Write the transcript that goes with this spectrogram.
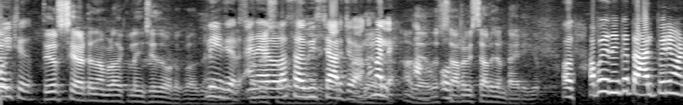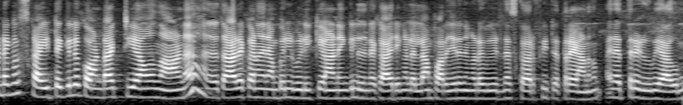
പോയി ചെയ്തു. തീർച്ചയായിട്ടും നമ്മൾ ക്ലീൻ ചെയ്ത് കൊടുക്കും. ക്ലീൻ ചെയ്ത്. അതിനുള്ള സർവീസ് ചാർജ് വാങ്ങും അല്ലേ? സർവീസ് ചാർജ് ഉണ്ടായിരിക്കും. അപ്പോൾ നിങ്ങൾക്ക് താല്പര്യം ഉണ്ടെങ്കിൽ സ്കൈടെക്കിൽ കോൺടാക്ട് ചെയ്യാവുന്നതാണ്. താഴെ കാണുന്ന നമ്പറിൽ വിളിക്കുകയാണെങ്കിൽ ഇതിന്റെ കാര്യങ്ങളെല്ലാം പറഞ്ഞിട്ട് നിങ്ങളുടെ വീടിന്റെ സ്ക്വയർ ഫീറ്റ് എത്രയാണെന്നും അതിന് എത്ര രൂപയാകും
